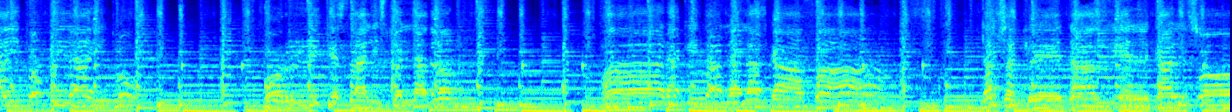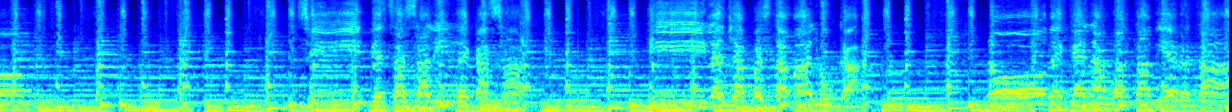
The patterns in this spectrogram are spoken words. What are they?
cuidadito, cuidadito, porque está listo el ladrón para quitarle las gafas, las chancletas y el calzón. Si piensa salir de casa y la chapa está maluca, no deje la puerta abierta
